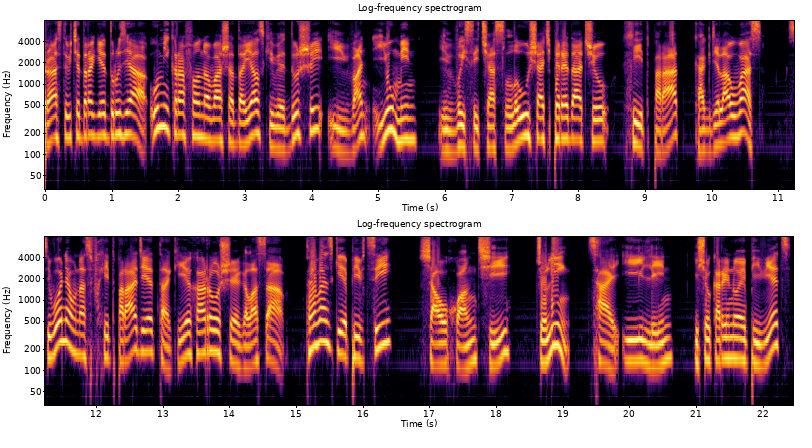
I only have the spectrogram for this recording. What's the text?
Здравствуйте, дорогие друзья! У микрофона ваш адаялский ведущий Иван Юмин. И вы сейчас слушаете передачу «Хит-парад. Как дела у вас?» Сегодня у нас в хит-параде такие хорошие голоса. Тайванские певцы Сяо Хуангqi, Джолин, Цай Илин, еще коренной певец,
